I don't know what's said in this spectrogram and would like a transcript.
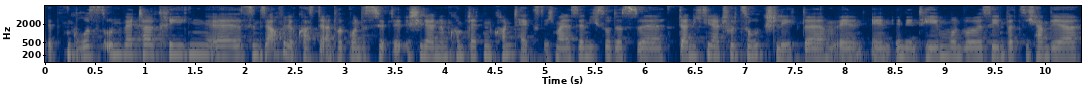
jetzt ein großes Unwetter kriegen, äh, sind ja auch wieder Kosteneindrücke und das steht ja in einem kompletten Kontext. Ich meine, es ist ja nicht so, dass äh, da nicht die Natur zurückschlägt ähm, in, in, in den Themen und wo wir sehen, plötzlich haben wir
